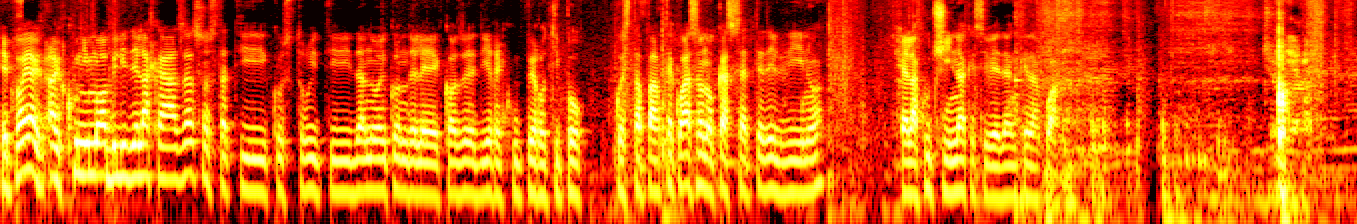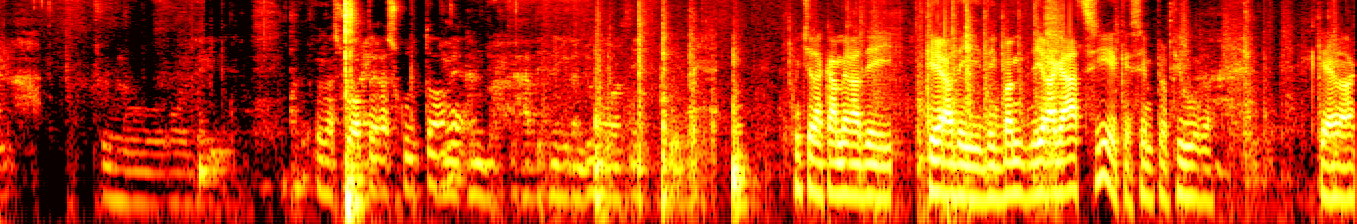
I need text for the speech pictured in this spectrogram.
E poi al- alcuni mobili della casa sono stati costruiti da noi con delle cose di recupero, tipo questa parte qua sono cassette del vino, è la cucina che si vede anche da qua. Una sua opera scultorea. Qui c'è la camera dei, che era dei, dei dei ragazzi e che è sempre più che è una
